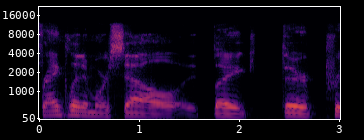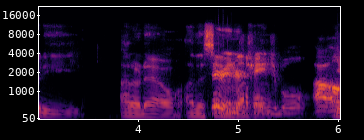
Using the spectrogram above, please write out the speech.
Franklin and Morsell, like they're pretty. I don't know on the same. They're same level. interchangeable. I'll, I'll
